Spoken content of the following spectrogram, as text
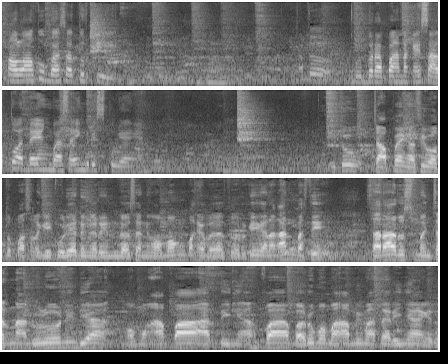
Kalau aku bahasa Turki. Itu beberapa anak S1 ada yang bahasa Inggris kuliahnya. Itu capek nggak sih waktu pas lagi kuliah dengerin dosen ngomong pakai bahasa Turki? Karena kan pasti Sarah harus mencerna dulu nih dia ngomong apa, artinya apa, baru memahami materinya gitu.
